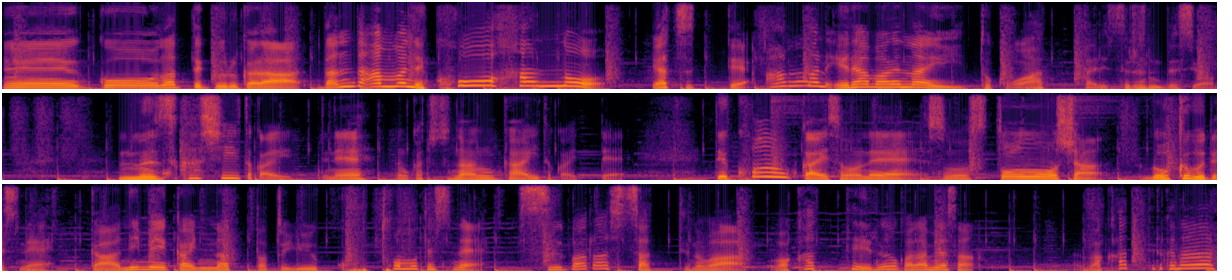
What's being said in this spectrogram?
えーこうなってくるから、だんだんあんまね、後半のやつってあんまり選ばれないとこがあったりするんですよ。難しいとか言ってね、なんかちょっと難解とか言って。で、今回そのね、そのストーンオーシャン6部ですね、がアニメ化になったということのですね、素晴らしさっていうのは分かっているのかな、皆さん。分かってるかな？う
